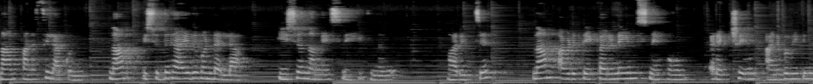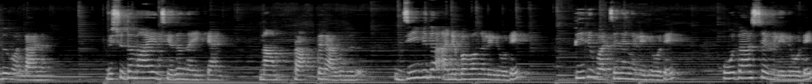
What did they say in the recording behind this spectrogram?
നാം മനസ്സിലാക്കുന്നു. നാം വിശുദ്ധരായതുകൊണ്ടല്ല ഈശോ നമ്മെ സ്നേഹിക്കുന്നത്. മറിച്ച് നാം അവിടുത്തെ കരുണയും സ്നേഹവും രക്ഷയും അനുഭവിക്കുന്നത് കൊണ്ടാണ് വിശുദ്ധമായ ജീവിതം നയിക്കാൻ നാം പ്രാപ്തരാകുന്നത്. ജീവിത അനുഭവങ്ങളിലൂടെ തിരുവചനങ്ങളിലൂടെ കൂതാശകളിലൂടെ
